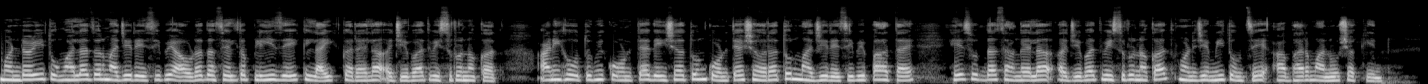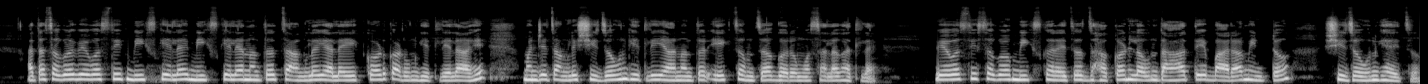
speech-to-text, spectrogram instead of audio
मंडळी तुम्हाला जर माझी रेसिपी आवडत असेल तर प्लीज एक लाईक करायला अजिबात विसरू नकात आणि हो तुम्ही कोणत्या देशातून कोणत्या शहरातून माझी रेसिपी पाहताय हे सुद्धा सांगायला अजिबात विसरू नकात म्हणजे मी तुमचे आभार मानू शकेन. आता सगळं व्यवस्थित मिक्स केलं आहे मिक्स केल्यानंतर चांगलं याला एक कड काढून घेतलेला आहे. म्हणजे चांगले शिजवून घेतली यानंतर एक चमचा गरम मसाला घातला आहे व्यवस्थित सगळं मिक्स करायचं झाकण लावून दहा ते बारा मिनटं शिजवून घ्यायचं.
